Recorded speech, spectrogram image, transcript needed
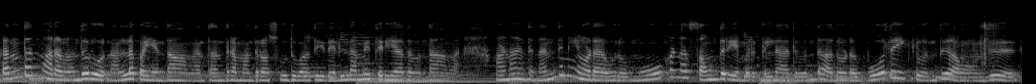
கந்தன்மாறன் வந்து ஒரு நல்ல பையன் தான் அவன். தந்திர மந்திரம் சூதுவாது இது எல்லாமே தெரியாதவன் தான் அவன். ஆனால் இந்த நந்தினியோட ஒரு மோகன சௌந்தரியம் இருக்குல்ல அது வந்து அதோட போதைக்கு வந்து அவன் வந்து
